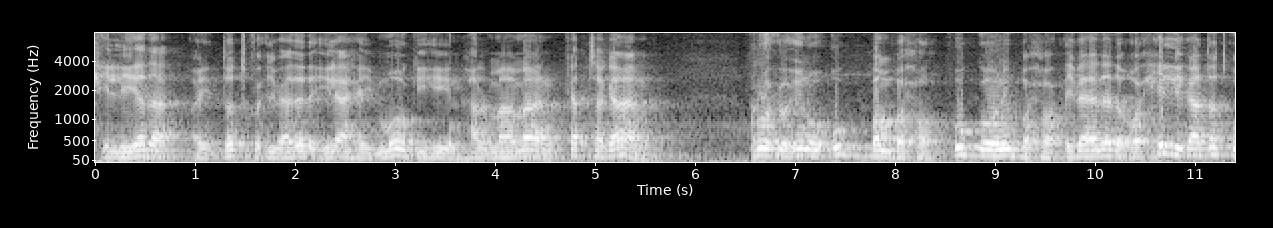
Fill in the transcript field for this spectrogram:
xilliyada ay dadku cibaadada ilaahay moog yihiin halmaamaan ka tagaan ruuxu inuu u bambaxo u gooni baxo cibaadada oo xilligaa dadku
